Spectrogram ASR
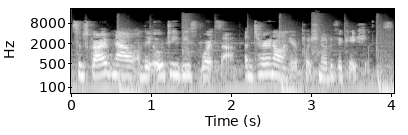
subscribe now on the OTB Sports app and turn on your push notifications.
